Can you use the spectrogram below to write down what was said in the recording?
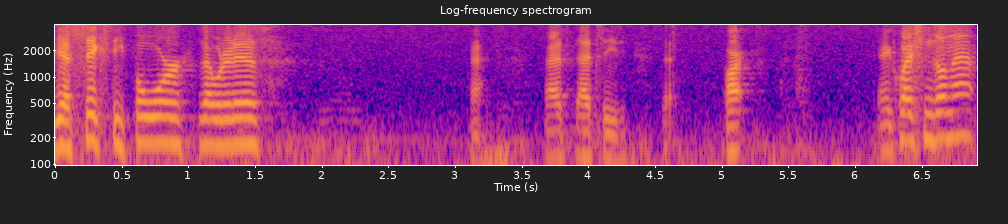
Yeah, 64. Is that what it is? Yeah, that, that's easy. All right. Any questions on that?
